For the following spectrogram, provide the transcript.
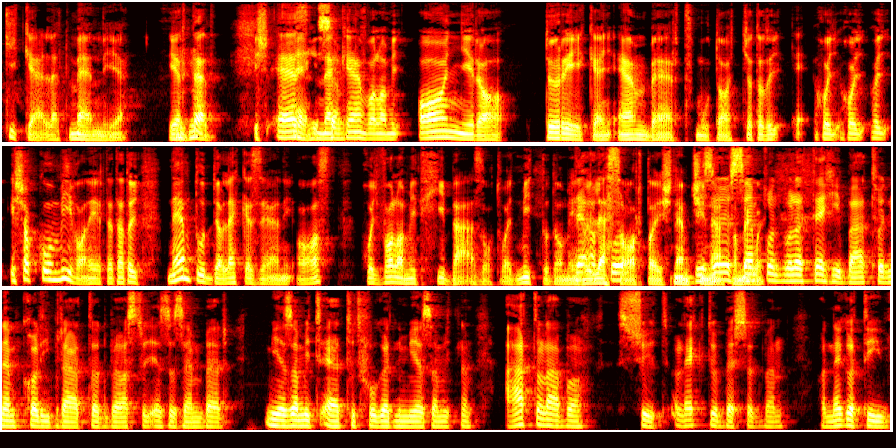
ki kellett mennie. Érted? Uh-huh. És ez Elhiszem. nekem valami annyira törékeny embert mutatja, tehát, hogy, hogy, hogy, hogy, és akkor mi van érted? Tehát, hogy nem tudja lekezelni azt, hogy valamit hibázott, vagy mit tudom én, De hogy leszarta, és nem csinálta Bizonyos szempontból a te hibát, hogy nem kalibráltad be azt, hogy ez az ember mi az, amit el tud fogadni, mi az, amit nem. Általában, sőt, a legtöbb esetben a negatív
